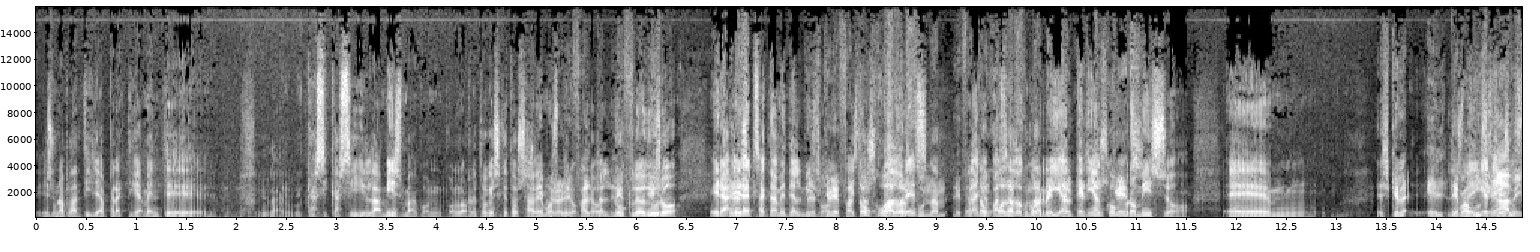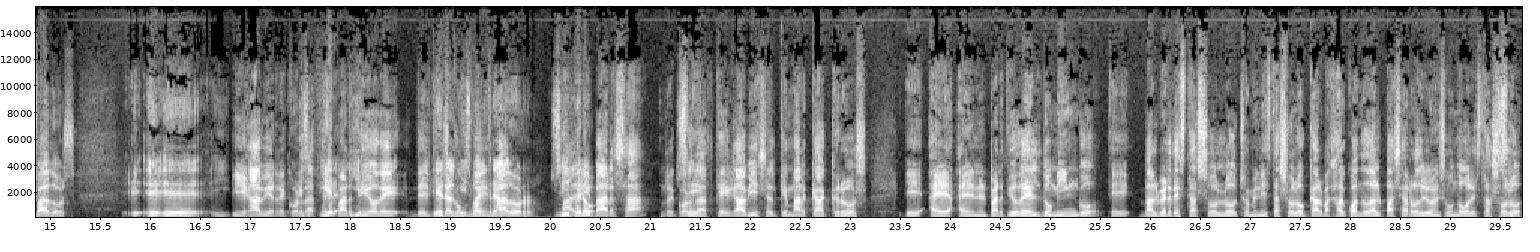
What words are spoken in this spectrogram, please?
es una plantilla prácticamente casi casi la misma con, con los retoques que todos sabemos, pero pero, falta- pero el le- núcleo es- duro era, era exactamente el pero mismo. es que le falta Estos jugador jugadores el año pasado corrían, tenían compromiso. eh, Es que la- el les tema veías Busquets- enchufados. Eh, eh, Y Gaby, recordad Es- y era- el partido y- de, del era el mismo entrenador. Sí, Madrid pero- Barça, recordad Sí. que Gaby es el que marca a Cross. Eh, eh, en el partido del domingo, eh, Valverde está solo, Chomini está solo, Carvajal cuando da el pase a Rodrigo en el segundo gol está solo.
